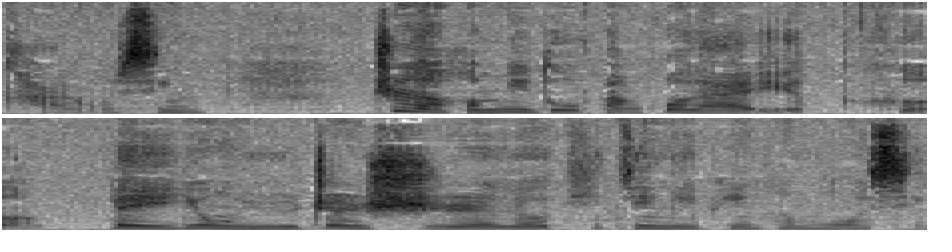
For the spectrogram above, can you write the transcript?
卡戎星，质量和密度反过来也可被用于证实流体静力平衡模型。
